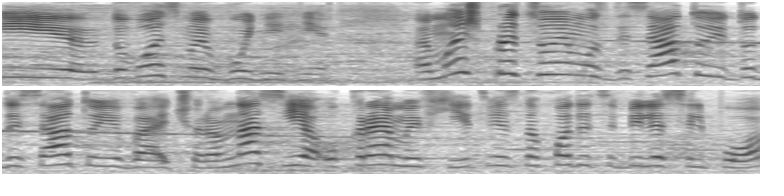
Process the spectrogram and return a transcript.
і до 8 в будні дні. Ми ж працюємо з 10 до 10 вечора. У нас є окремий вхід, він знаходиться біля сільпо.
